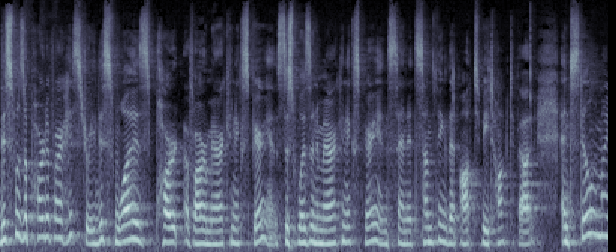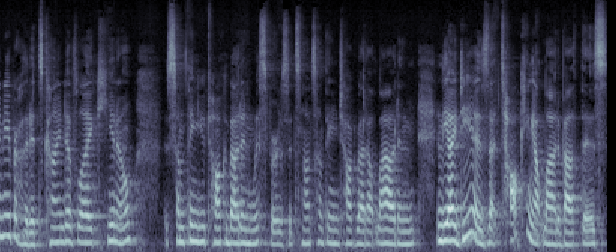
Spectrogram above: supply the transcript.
this was a part of our history. This was part of our american experience. This was an american experience and it's something that ought to be talked about. And still in my neighborhood it's kind of like you know something you talk about in whispers. It's not something you talk about out loud. And, and the idea is that talking out loud about this,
